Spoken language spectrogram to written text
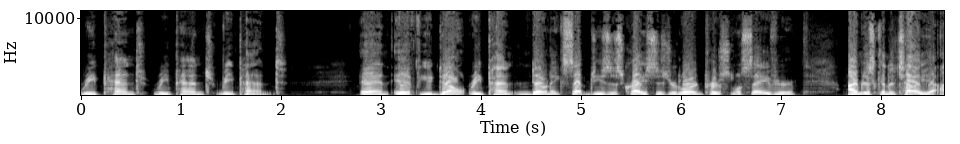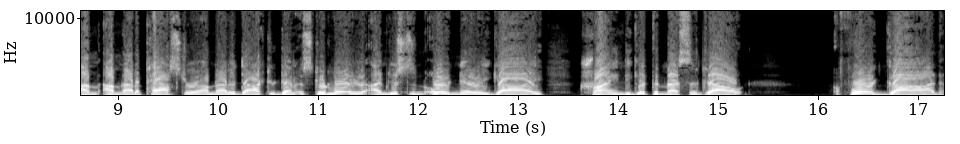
repent, repent, repent. And if you don't repent and don't accept Jesus Christ as your Lord and personal Savior, I'm just going to tell you, I'm, I'm not a pastor. I'm not a doctor, dentist, or lawyer. I'm just an ordinary guy trying to get the message out for God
